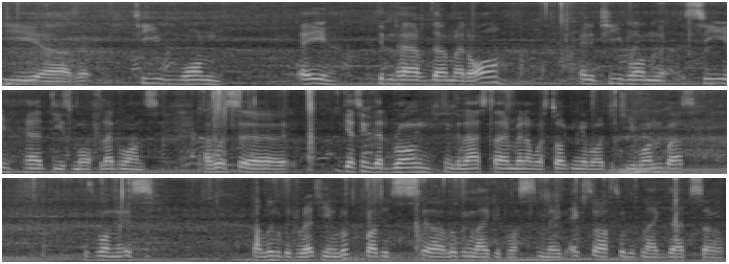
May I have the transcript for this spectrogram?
the, uh, the T1A didn't have them at all and the T1C had these more flat ones. I was uh, guessing that wrong in the last time when I was talking about the T1 bus. This one is a little bit ratty in look, but it's uh, looking like it was made extra to look like that. So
